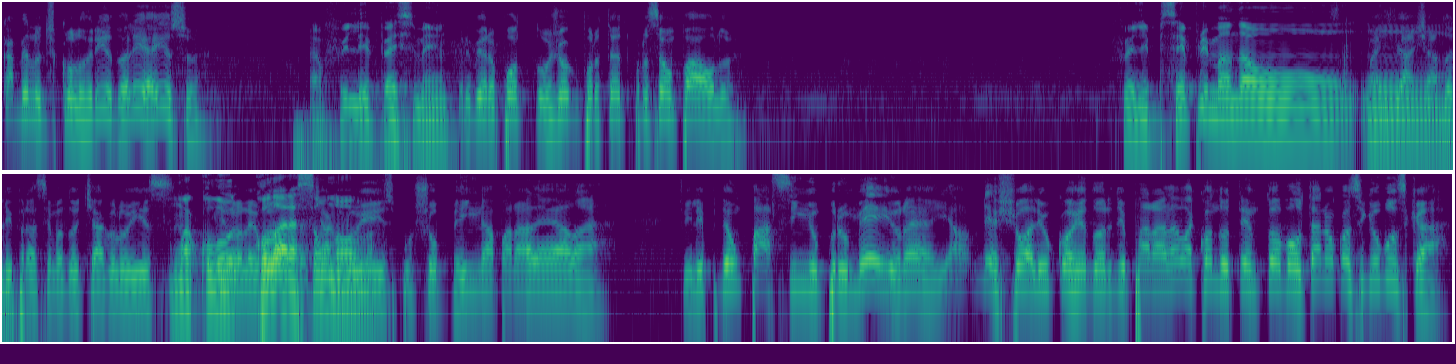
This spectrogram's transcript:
Cabelo descolorido ali, é isso? É o Felipe, é esse mesmo. Primeiro ponto do jogo, portanto, para o São Paulo. Felipe sempre manda um. Mais um... viajado ali para cima do Thiago Luiz. Uma color... coloração Thiago nova. Luiz puxou bem na paralela. Felipe deu um passinho para o meio, né? E deixou ali o corredor de paralela. Quando tentou voltar, não conseguiu buscar.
